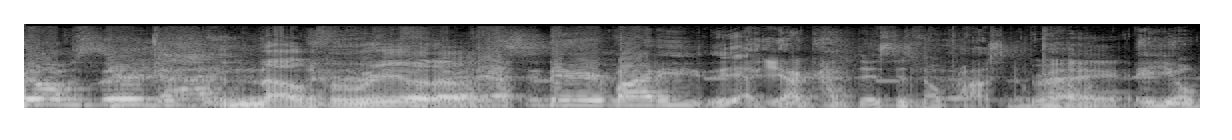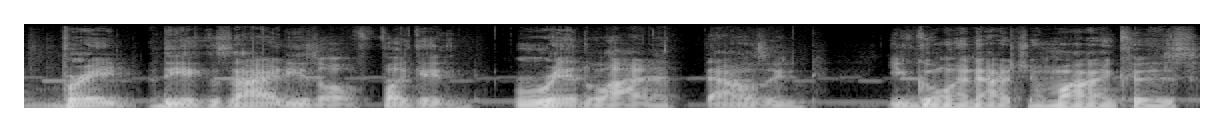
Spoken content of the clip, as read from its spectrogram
know what I'm saying? Just No, for real though. Messing everybody. Yeah, I got this. It's no problem. Right. In your brain, the anxiety is a fucking red line, a thousand. You going out your mind because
